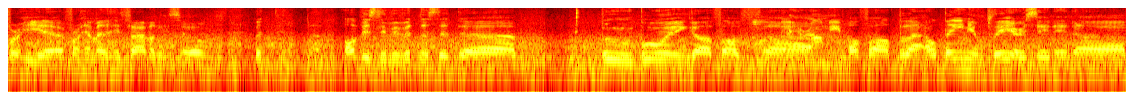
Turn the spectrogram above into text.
for he uh, for him and his family. So, but uh, obviously we witnessed it. Uh, boo, booing of of, uh, of Alba- Albanian players in in uh,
